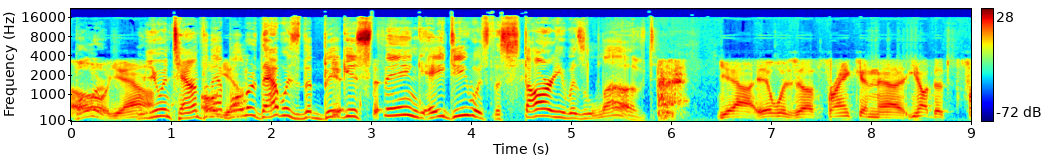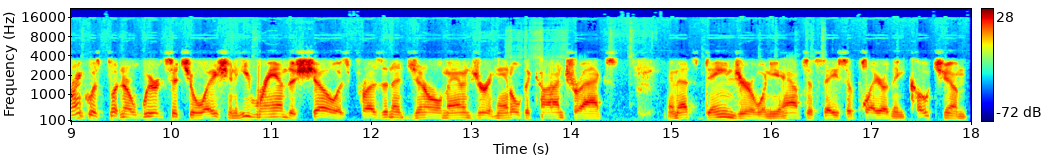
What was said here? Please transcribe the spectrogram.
Oh yeah, were you in town for oh, that yeah. bowler? That was the the biggest thing. AD was the star. He was loved. Yeah, it was uh, Frank, and uh, you know, the Frank was put in a weird situation. He ran the show as president, general manager, handled the contracts, and that's danger when you have to face a player, then coach him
